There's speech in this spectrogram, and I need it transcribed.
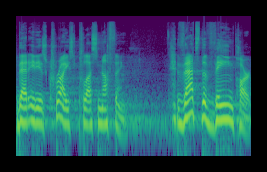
that it is Christ plus nothing. That's the vain part.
